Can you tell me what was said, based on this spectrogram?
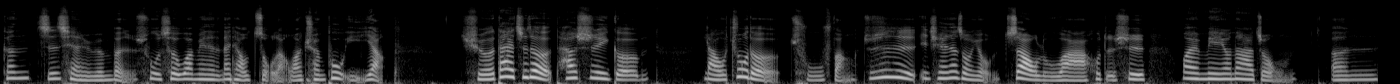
跟之前原本宿舍外面的那条走廊完全不一样？取而代之的，它是一个。老旧的厨房，就是以前那种有灶炉啊，或者是外面用那种嗯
